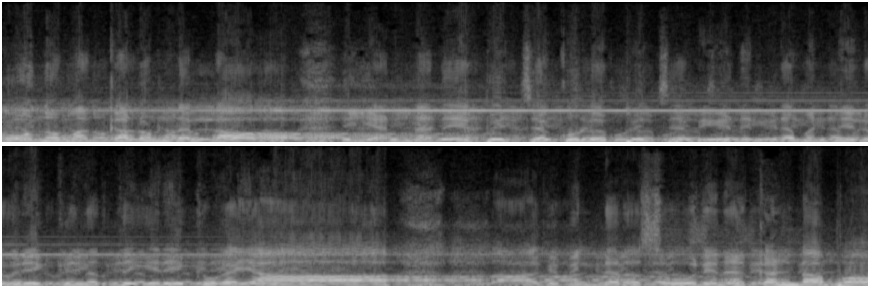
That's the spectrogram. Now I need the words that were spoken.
മൂന്ന് മക്കളുണ്ടല്ലോ. എണ്ണ തേപ്പിച്ച് കുളിപ്പിച്ച് വീടിന്റെ മുന്നിൽ ഒരുക്കി നിർത്തിയിരിക്കുകയാ. അള്ളാഹുവിന്റെ റസൂലിനെ കണ്ടപ്പോ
